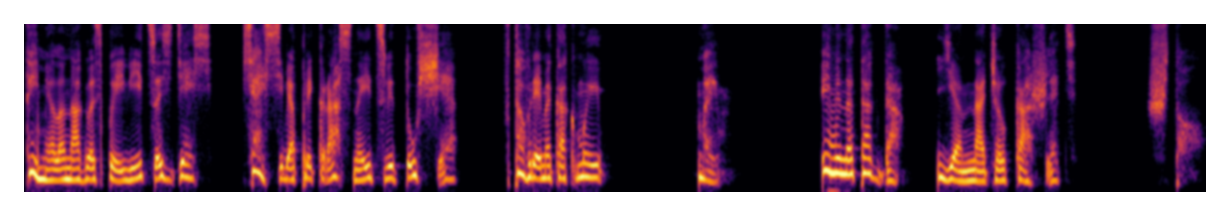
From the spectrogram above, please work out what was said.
Ты имела наглость появиться здесь, вся из себя прекрасная и цветущая, в то время как мы... мы... Именно тогда я начал кашлять. Что?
